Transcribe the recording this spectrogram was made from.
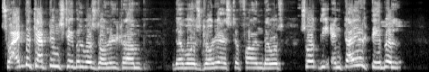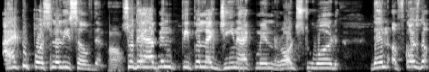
So at the captain's table was Donald Trump, there was Gloria Estefan, there was so the entire table I had to personally serve them. Wow. So there have been people like Gene Hackman, Rod Stewart, then of course the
